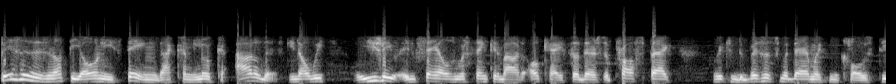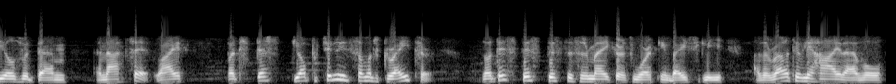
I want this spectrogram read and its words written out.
business is not the only thing that can look out of this. You know, we usually in sales we're thinking about okay, so there's a prospect, we can do business with them, we can close deals with them, and that's it, right? But there's the opportunity is so much greater. So this this this decision maker is working basically at a relatively high level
